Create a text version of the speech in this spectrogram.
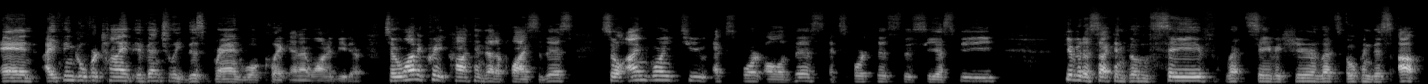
and I think over time, eventually this brand will click and I want to be there. So I want to create content that applies to this. So I'm going to export all of this, export this, the CSV, Give it a second to save. Let's save it here. Let's open this up.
